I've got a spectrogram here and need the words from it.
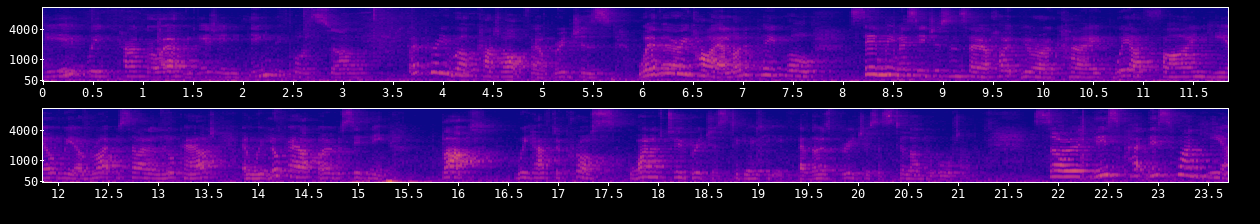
here. We can't go out and get anything because um, well cut off, our bridges. We're very high. A lot of people send me messages and say, I hope you're okay. We are fine here. We are right beside a lookout and we look out over Sydney. But we have to cross one of two bridges to get here and those bridges are still underwater. So this, this one here,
